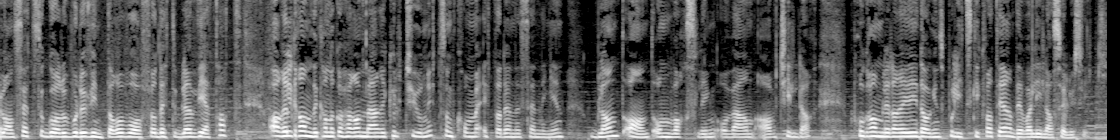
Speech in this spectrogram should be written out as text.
Uansett så går det både vinter og vår før dette blir vedtatt. Arild Grande kan dere høre mer i Kulturnytt som kommer etter denne sendingen, bl.a. om varsling og vern av kilder. Programleder i dagens Politiske kvarter, det var Lilla Sølhusvik.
